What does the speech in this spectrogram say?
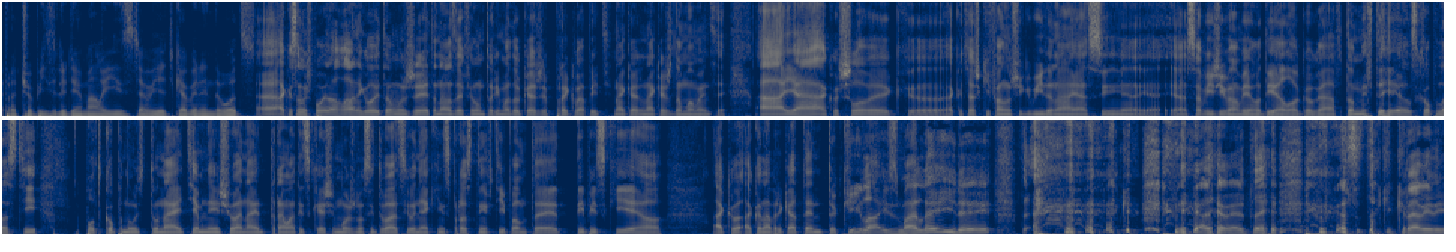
prečo by ľudia mali ísť a vidieť Cabin in the Woods? A ako som už povedal, hlavne kvôli tomu, že je to naozaj film, ktorý ma dokáže prekvapiť na, kaž- na každom momente. A ja ako človek, e, ako ťažký fanúšik Bidona, ja, si, ja, ja, ja sa vyžívam v jeho dialogoch a v tom v tej jeho schopnosti podkopnúť tú najtemnejšiu a najdramatickejšiu možnú situáciu nejakým prostým vtipom. To je typický jeho ako, ako napríklad ten Tequila is my lady. ja neviem, to je, sú také kraviny,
